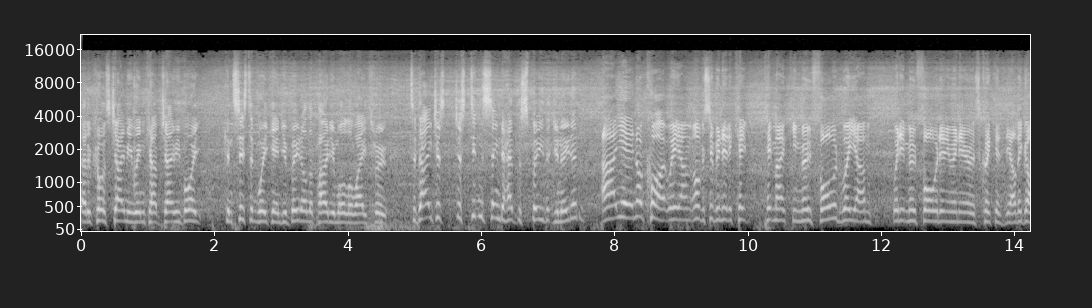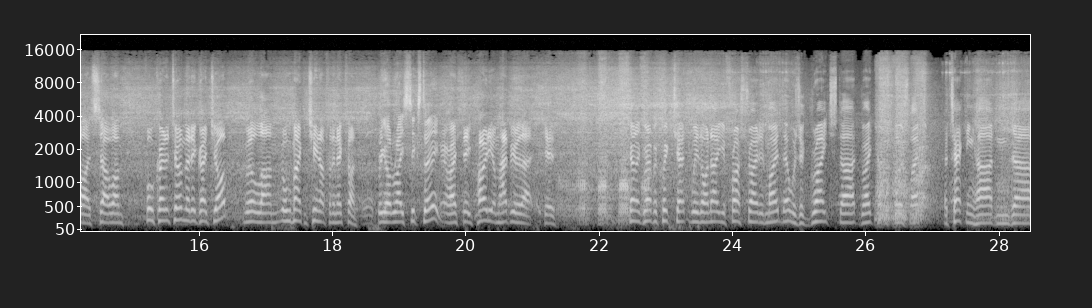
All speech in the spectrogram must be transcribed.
And of course, Jamie Whincup. Jamie, boy, consistent weekend. You've been on the podium all the way through. Today just just didn't seem to have the speed that you needed. Uh, yeah, not quite. We um, obviously we need to keep keep making move forward. We um, we didn't move forward anywhere near as quick as the other guys. So um, full credit to them. They did a great job. We'll um, we'll make a tune up for the next one. Bring on race 16. Yeah, race 16 podium. Happy with that. Cheers. Going to grab a quick chat with. I know you're frustrated, mate. That was a great start. Great couple of first laps. Attacking hard and uh,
